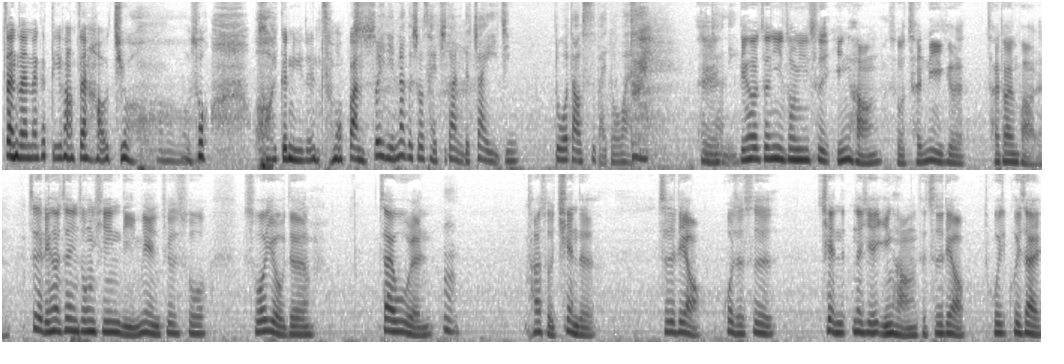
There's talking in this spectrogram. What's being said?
站在那个地方站好久。哦，我说，我一个女人怎么办？所以你那个时候才知道你的债已经多到四百多万。对，嗯，联合争议中心是银行所成立一个财团法人，这个联合争议中心里面就是说，所有的债务人，嗯。他所欠的资料，或者是欠那些银行的资料，会会在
